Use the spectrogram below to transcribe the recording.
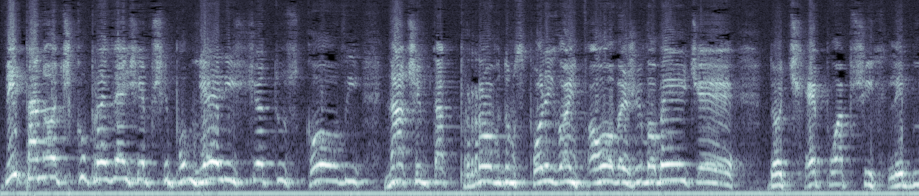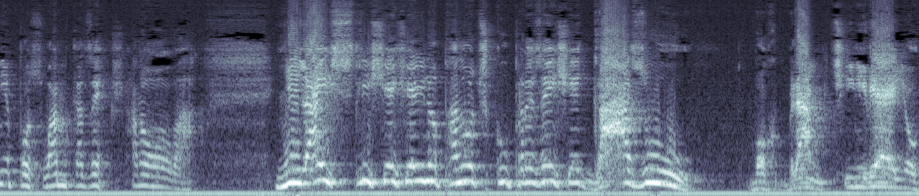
Wy, panoczku prezesie, przypomnieliście Tuskowi, na czym tak prawdą spoliło infałowe żywobycie. Do ciepła przychlebnie posłanka ze Chrzanowa. Nie lajstliście się, no panoczku prezesie, gazu. Boch blank ci nie wiedział,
